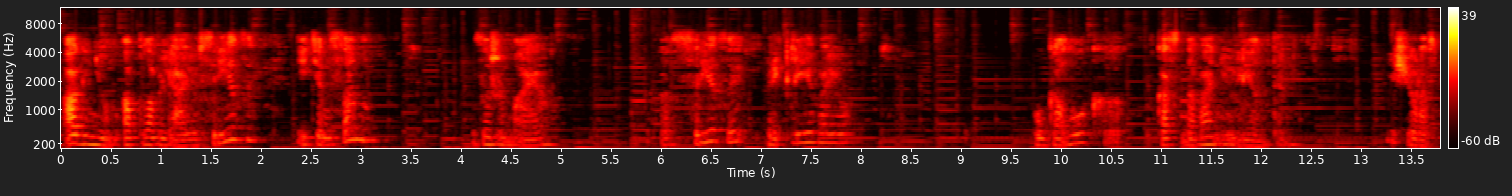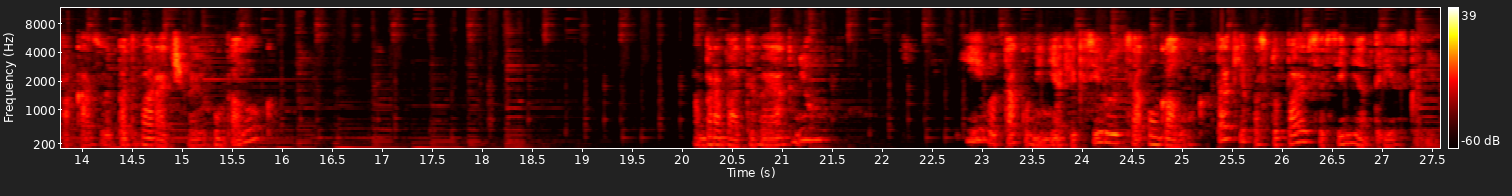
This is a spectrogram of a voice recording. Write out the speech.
Огнем оплавляю срезы и тем самым зажимая срезы приклеиваю уголок к основанию ленты. Еще раз показываю, подворачиваю уголок, обрабатываю огнем. И вот так у меня фиксируется уголок. Так я поступаю со всеми отрезками.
